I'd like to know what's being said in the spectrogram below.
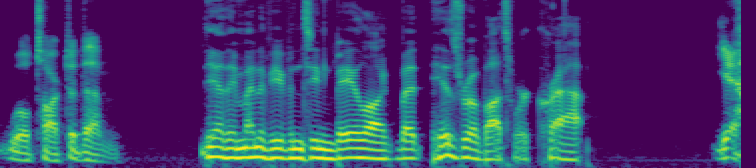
we'll talk to them." Yeah, they might have even seen Balok, but his robots were crap. Yeah,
